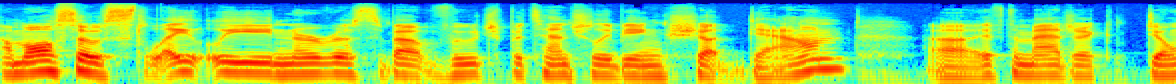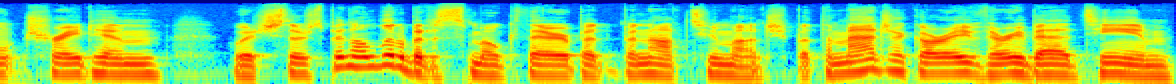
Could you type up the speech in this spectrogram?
I'm also slightly nervous about Vooch potentially being shut down uh, if the Magic don't trade him, which there's been a little bit of smoke there, but but not too much. But the Magic are a very bad team.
